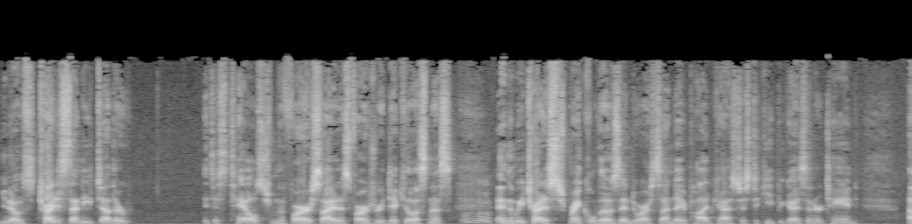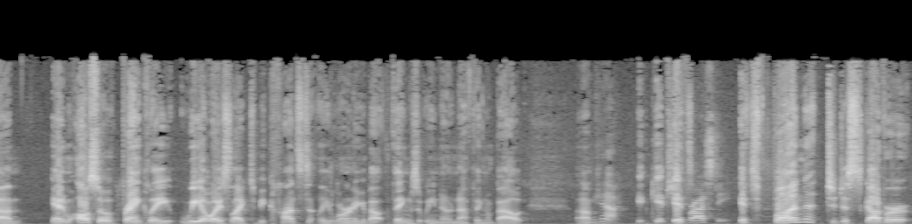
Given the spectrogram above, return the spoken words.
you know, try to send each other it's just tales from the far side as far as ridiculousness, and then we try to sprinkle those into our Sunday podcast just to keep you guys entertained. Um, and also, frankly, we always like to be constantly learning about things that we know nothing about. Um, Yeah, it- keeps it- you it's, frosty. it's fun to discover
